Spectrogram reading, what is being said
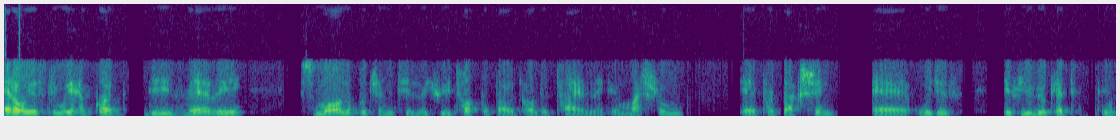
And obviously, we have got these very small opportunities which we talk about all the time, like a mushroom uh, production, uh, which is, if you look at in,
